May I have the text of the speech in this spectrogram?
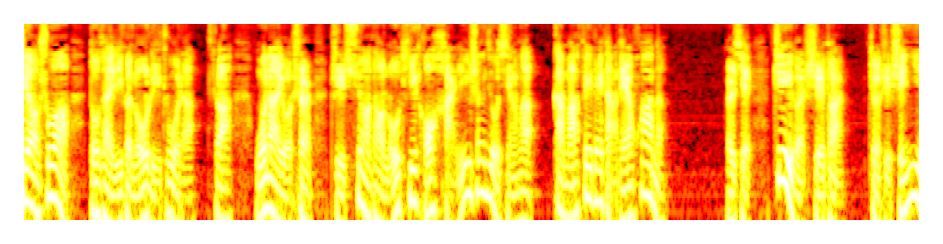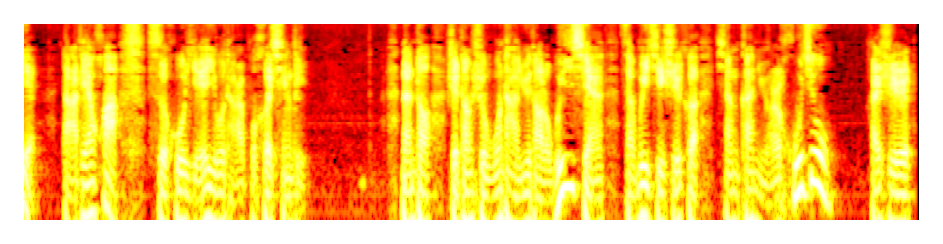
这要说啊，都在一个楼里住着，是吧？吴娜有事儿只需要到楼梯口喊一声就行了，干嘛非得打电话呢？而且这个时段正是深夜，打电话似乎也有点不合情理。难道是当时吴娜遇到了危险，在危急时刻向干女儿呼救，还是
